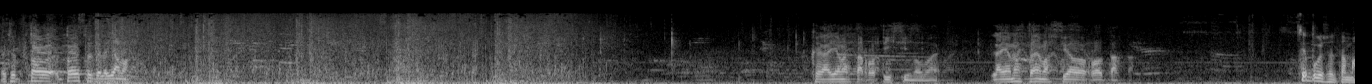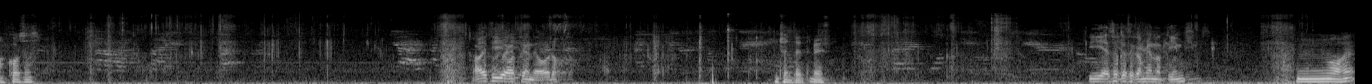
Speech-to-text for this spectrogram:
Esto, todo, todo esto te la llama. Que la llama está rotísima, man. La llama está demasiado rota. Sí, porque sueltan más cosas. A ver si llevo 100 de oro. 83. Y eso que se cambian a Teams. No sé.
